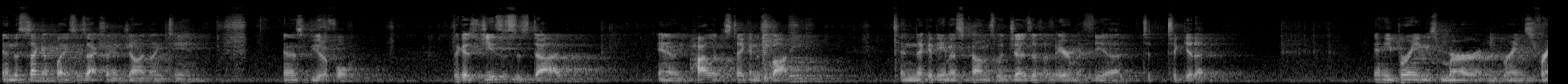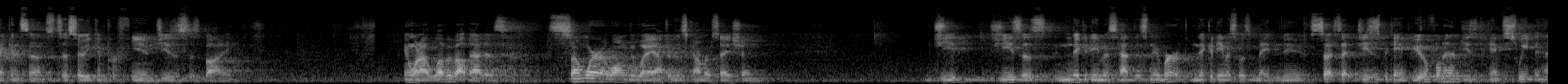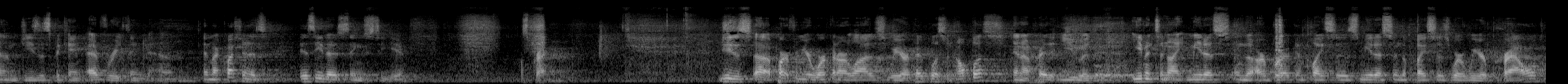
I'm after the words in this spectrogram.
And the second place is actually in John 19. And it's beautiful. Because Jesus has died, and Pilate has taken his body, and Nicodemus comes with Joseph of Arimathea to, to get it. And he brings myrrh and he brings frankincense to, so he can perfume Jesus' body. And what I love about that is somewhere along the way after this conversation, Jesus, Nicodemus had this new birth. Nicodemus was made new, such that Jesus became beautiful to him, Jesus became sweet to him, Jesus became everything to him. And my question is is he those things to you? Let's pray. Jesus, uh, apart from your work in our lives, we are hopeless and helpless. And I pray that you would, even tonight, meet us in the, our broken places, meet us in the places where we are proud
